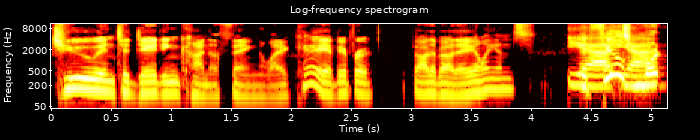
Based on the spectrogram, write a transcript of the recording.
two into dating kind of thing. Like, hey, have you ever thought about aliens? yeah it feels yeah. more.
